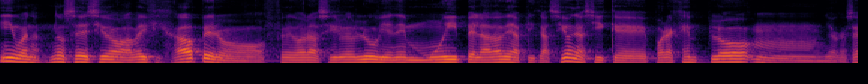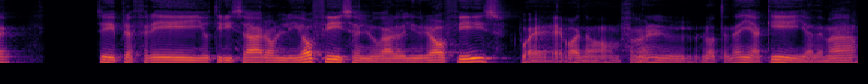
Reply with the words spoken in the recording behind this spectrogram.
Y bueno, no sé si os habéis fijado, pero Fedora Silverblue viene muy pelada de aplicaciones, así que, por ejemplo, mm, yo qué sé, si preferís utilizar OnlyOffice en lugar de LibreOffice, pues bueno, lo tenéis aquí y además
